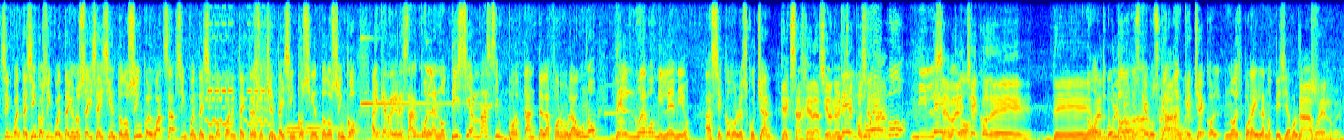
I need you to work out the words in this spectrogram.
55 51 66 1025, el WhatsApp 55 43 85 1025. Hay que regresar con la noticia más importante de la Fórmula 1 del nuevo milenio, así como lo escuchan. Qué exageración. El Del checo se va. nuevo milenio. Se va el checo de, de No, Red Bull. todos ¿no? los que buscaban Ah, que bueno. Checo no es por ahí la noticia. Volvemos. Ah, bueno, bueno.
